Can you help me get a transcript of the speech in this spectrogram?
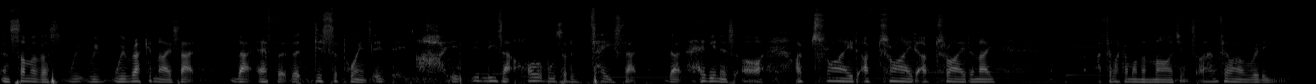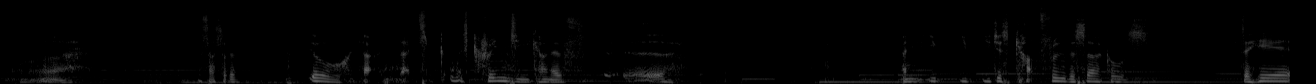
And some of us, we, we recognize that, that effort that disappoints. It, it, oh, it, it, leaves that horrible sort of taste, that, that heaviness. Oh, I've tried, I've tried, I've tried, and I, I feel like I'm on the margins. I don't feel like I'm really. Uh, it's that sort of, oh, that, that sort of almost cringy kind of. Uh, and you, you, you just cut through the circles to hear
